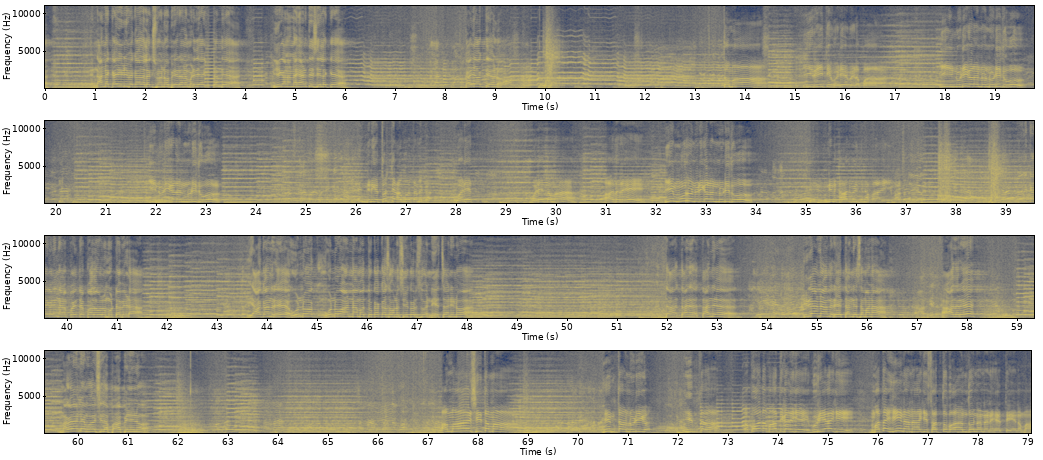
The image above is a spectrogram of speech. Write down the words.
ನನ್ನ ಕೈ ಹಿಡಿಬೇಕಾದ ಲಕ್ಷ್ಮಣನು ಬೇರನ ಮಡಿದೆಯಾಗಿ ತಂದೆ. ಈಗ ನನ್ನ ಹೆಂಡತಿ ಶೀಲಕ್ಕೆ ಕೈ ಹಾಕ್ತೀಯನು ತಮ್ಮ, ಈ ರೀತಿ ಹೊಡೆಯಬೇಡಪ್ಪ. ಈ ನುಡಿಗಳನ್ನು ನುಡಿದು, ಈ ನುಡಿಗಳನ್ನು ನುಡಿದು ನಿನಗೆ ತೃಪ್ತಿ ಆಗುವ ತನಕ ಒಡೆ ಒಡೆತಮ್ಮ ಆದರೆ ಈ ಮೂರು ನುಡಿಗಳನ್ನು ನುಡಿದು, ನಿನ್ನ ಕಾಲು ಬೀಳ್ತೀನಪ್ಪ, ಈ ಮಾತನ್ನು ನುಡಿಬೇಡ. ಪವಿತ್ರ ಪಾದಗಳನ್ನು ಮುಟ್ಟಬೇಡ. ಯಾಕಂದ್ರೆ ಉಣ್ಣುವ ಉಣ್ಣುವ ಅನ್ನ ಮತ್ತು ಕಕ್ಕಸವನ್ನು ಸ್ವೀಕರಿಸುವ ನೇಚ ನೀನು. ತಂದೆ, ಹಿರಿಯ ಅಣ್ಣ ಅಂದರೆ ತಂದೆ ಸಮಾನ. ಆದರೆ ಮಗಳನ್ನೇ ಮೋಹಿಸಿದ ಪಾಪಿ ನೀನು. ಅಮ್ಮ, ಸೀತಮ್ಮ. ಇಂಥ ನುಡಿಗ, ಇಂಥ ಅಪೋದ ಮಾತುಗಳಿಗೆ ಗುರಿಯಾಗಿ ಮತಹೀನನಾಗಿ ಸತ್ತು ಬಾ ಅಂದು ನನ್ನನ್ನು ಹೆತ್ತೇನಮ್ಮ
